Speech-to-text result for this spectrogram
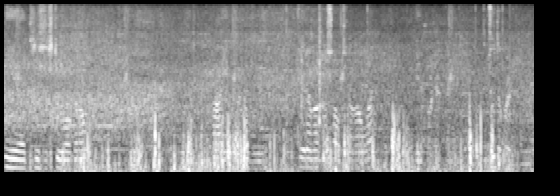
ये थ्री सिक्सटी वॉक अराउंड हाँ ये फिर रबर का सॉक्स लगा हुआ है ये करने के जूते प्रोटेक्ट करने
